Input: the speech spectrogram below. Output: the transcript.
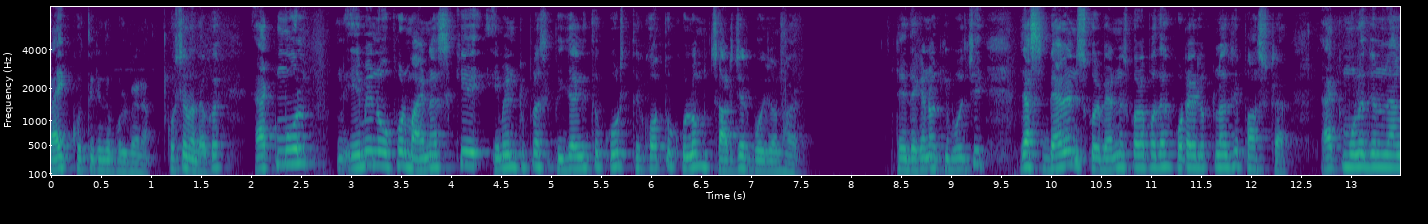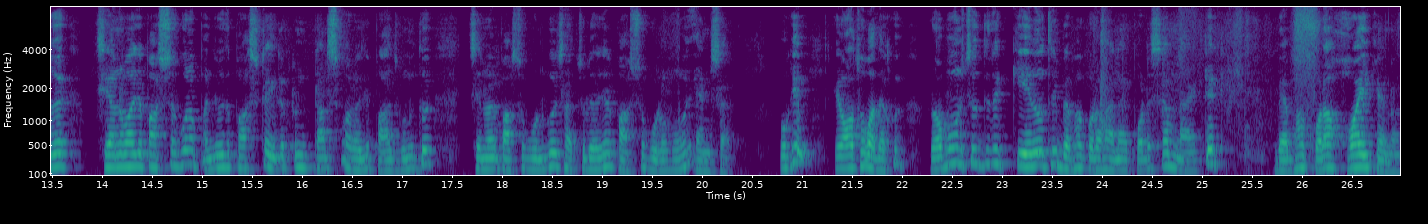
লাইক করতে কিন্তু বলবে না। কোশ্চেন দেখো এক মোল এম এন ওপর মাইনাসকে এম এন টু প্লাস বিজারিত করতে কত কুলম চার্জের প্রয়োজন হয়? তাই দেখে নাও কী বলছি। জাস্ট ব্যালেন্স করে ব্যালেন্স করার পর দেখো কটা ইলেকট্রন লাগছে? পাঁচটা। এক মোলের জন্য লাগে ছিয়ানব্বই হাজার পাঁচশো গুণ যেহেতু পাঁচটা ইলেকট্রন ট্রান্সফার হয়েছে, পাঁচ গুণ তো ছিয়ানব্বই পাঁচশো গুণ করে সাতচল্লিশ হাজার পাঁচশো গুণ হবে অ্যান্সার ওকে অথবা দেখো লবণ শুদ্ধিতে কেনো থ্রি ব্যবহার করা হয় না, পটাশিয়াম নাইট্রেট ব্যবহার করা হয় কেন?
